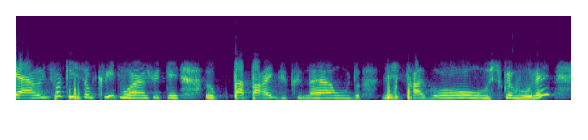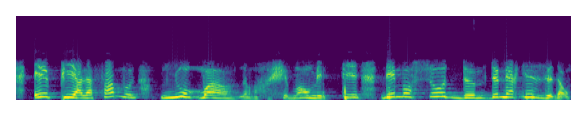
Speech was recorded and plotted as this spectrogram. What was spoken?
Et alors, une fois qu'ils sont cuits, vous rajoutez, euh, pas pareil, du cumin ou de l'estragon ou ce que vous voulez. Et puis à la fin, nous, moi, non, chez moi, on mettait des morceaux de, de merguez dedans.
